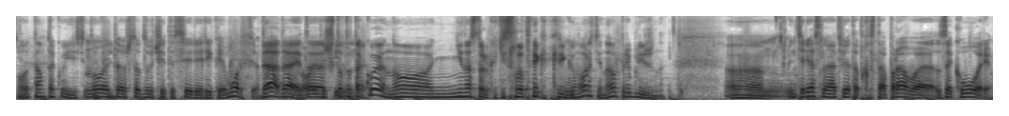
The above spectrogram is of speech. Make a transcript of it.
Вот там такое есть. Ну, это что-то звучит из серии Рика и Морти. Да, да, но это, это что-то фильм, такое, но не настолько кислотное, как Рик и Морти, но приближено. Интересный ответ от Костоправа The Quarry.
